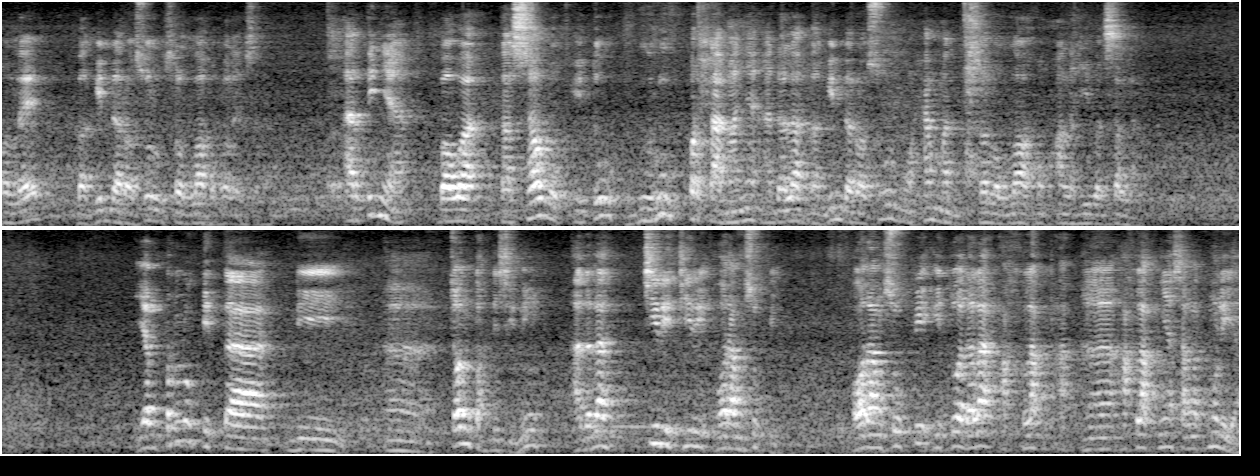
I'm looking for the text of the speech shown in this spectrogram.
oleh baginda Rasul Shallallahu Alaihi Wasallam. Artinya bahwa tasawuf itu guru pertamanya adalah baginda Rasul Muhammad Sallallahu Alaihi Wasallam. Yang perlu kita di uh, contoh di sini adalah ciri-ciri orang sufi. Orang sufi itu adalah akhlak uh, akhlaknya sangat mulia.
